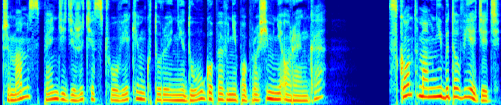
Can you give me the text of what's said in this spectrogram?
czy mam spędzić życie z człowiekiem, który niedługo pewnie poprosi mnie o rękę? Skąd mam niby to wiedzieć,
